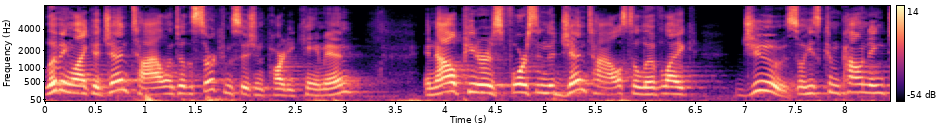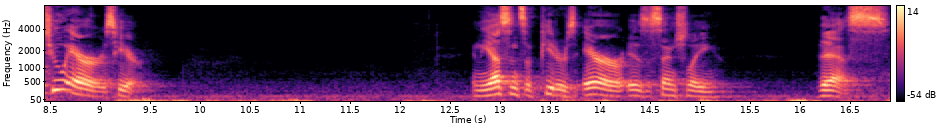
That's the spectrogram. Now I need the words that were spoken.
living like a Gentile until the circumcision party came in. And now Peter is forcing the Gentiles to live like Jews. So he's compounding two errors here. And the essence of Peter's error is essentially this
